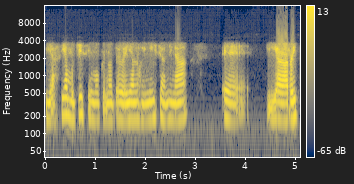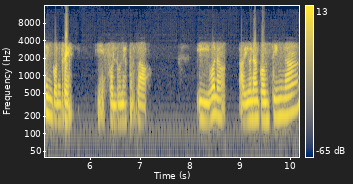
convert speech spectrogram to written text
y hacía muchísimo que no te veían los inicios ni nada. Eh, y agarré y te encontré. Y fue el lunes pasado. Y bueno, había una consigna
